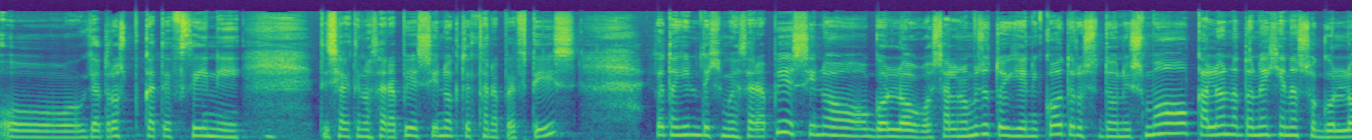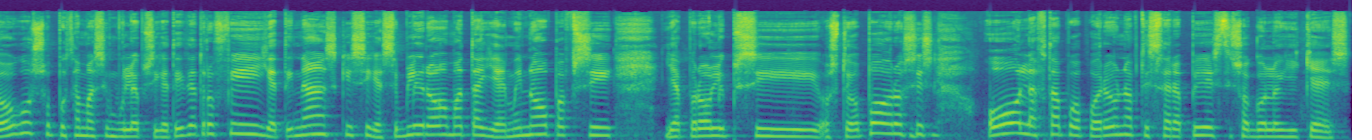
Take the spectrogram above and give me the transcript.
ο, ο γιατρός που κατευθύνει τις ακτινοθεραπείες είναι ο ακτινοθεραπευτής και όταν γίνονται χημειοθεραπείες είναι ο ογκολόγος. Αλλά νομίζω το γενικότερο συντονισμό καλό είναι να τον έχει ένας ογκολόγος όπου θα μας συμβουλέψει για τη διατροφή, για την άσκηση, για συμπληρώματα, για εμεινόπαυση, για πρόληψη οστεοπόρωσης, όλα αυτά που απορρέουν από τις θεραπείες της ογκολογικές.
